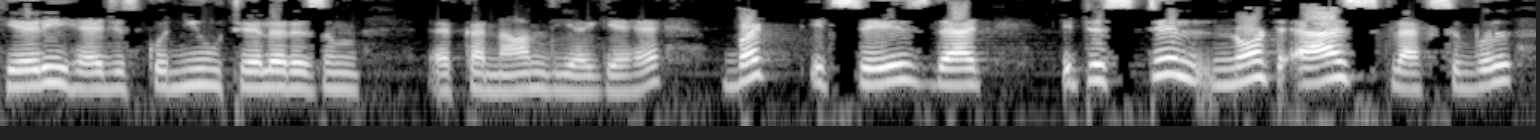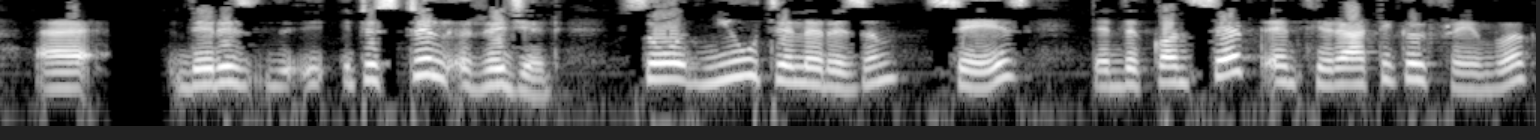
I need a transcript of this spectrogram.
تھیئری ہے جس کو نیو ٹیلرزم کا نام دیا گیا ہے but it says that it is still not as flexible there is it is still rigid so neo Taylorism says that the concept and theoretical framework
